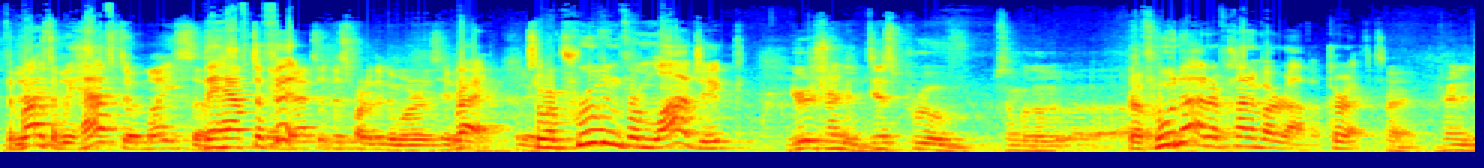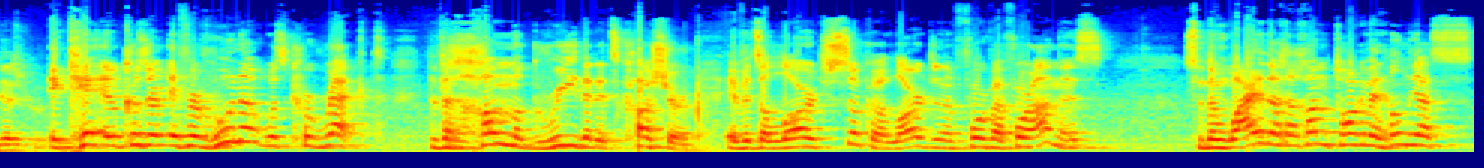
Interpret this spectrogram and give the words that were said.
The Brisa, we have to. Misa. They have to And fit. that's what this part of the Gemara is hitting. Right. So we're proving from logic You're just trying to disprove some of the. Uh, Rav Huna and Rav Chanan Bar Rabba. Correct. Right, trying to disprove. It can't because if Rav Huna was correct that the Chacham agree that it's kosher if it's a large sukkah larger than four by four amis, so then why did the Chacham talking about Hilni Has-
